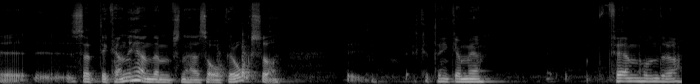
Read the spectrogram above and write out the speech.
Eh, så det kan ju hända med sådana här saker också. Eh, jag ska tänka mig 500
